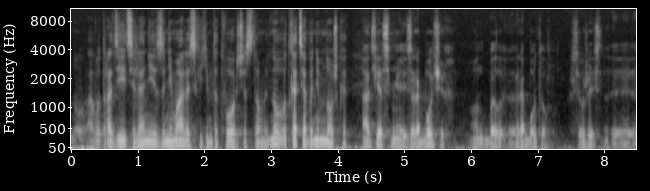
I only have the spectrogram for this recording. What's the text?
Ну, а вот родители, они занимались каким-то творчеством, ну, вот хотя бы немножко. Отец у меня из рабочих, он был, работал всю жизнь э,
